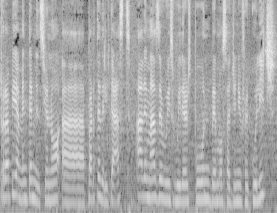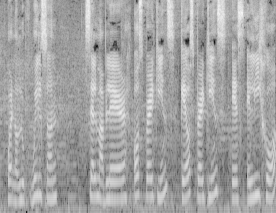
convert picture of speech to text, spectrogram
rápidamente menciono a parte del cast. Además de Reese Witherspoon, vemos a Jennifer Coolidge, bueno, Luke Wilson, Selma Blair, Oz Perkins, que Oz Perkins es el hijo.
